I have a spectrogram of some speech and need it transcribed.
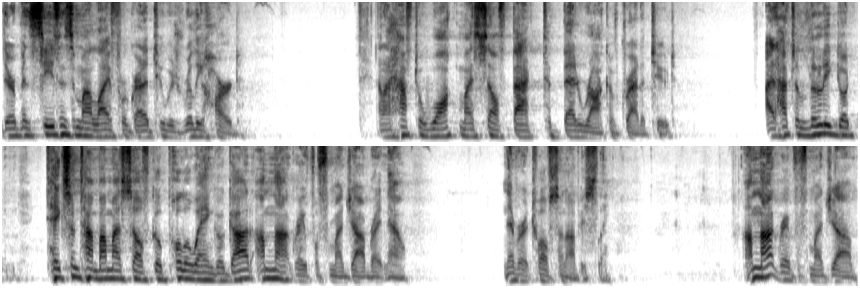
There have been seasons in my life where gratitude was really hard and I have to walk myself back to bedrock of gratitude. I'd have to literally go take some time by myself, go pull away and go, God, I'm not grateful for my job right now. Never at 12 Stone, obviously. I'm not grateful for my job.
